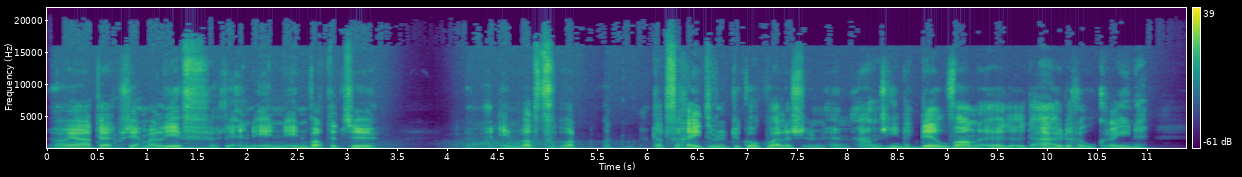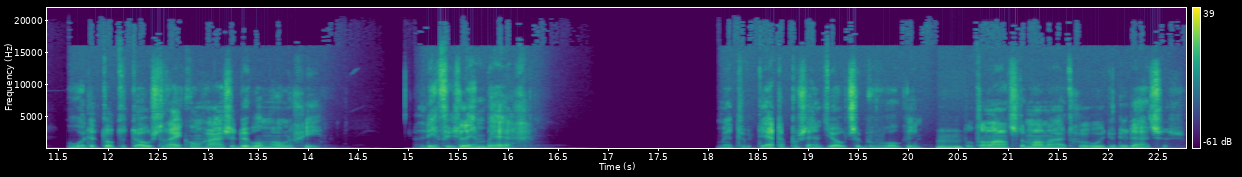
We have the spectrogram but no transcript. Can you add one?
Nou ja, ter, zeg maar Liv. En in, in wat het. eh, in wat, wat, Dat vergeten we natuurlijk ook wel eens. Een, een aanzienlijk deel van eh, de, de huidige Oekraïne hoorde tot het Oostenrijk-Hongaarse dubbelmonarchie. Liv is Lemberg. Met 30% Joodse bevolking. Hm. Tot de laatste man uitgeroeid door de Duitsers.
